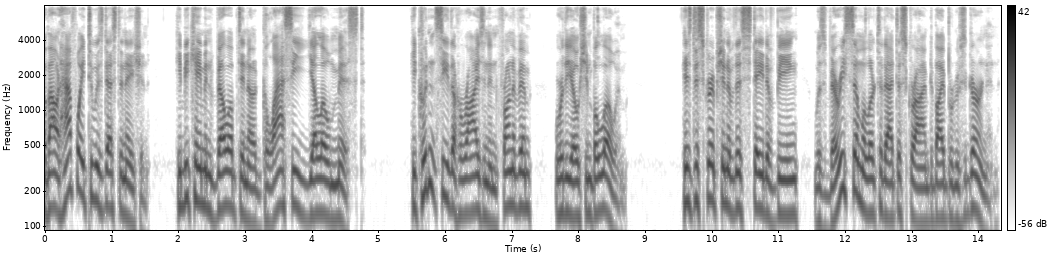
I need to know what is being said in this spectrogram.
About halfway to his destination, he became enveloped in a glassy yellow mist. He couldn't see the horizon in front of him or the ocean below him. His description of this state of being was very similar to that described by Bruce Gernon.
